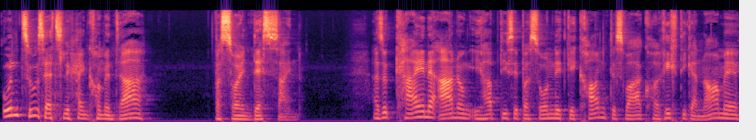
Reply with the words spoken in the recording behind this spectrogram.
und zusätzlich ein Kommentar was soll denn das sein? Also keine Ahnung, ich habe diese Person nicht gekannt, das war kein richtiger Name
